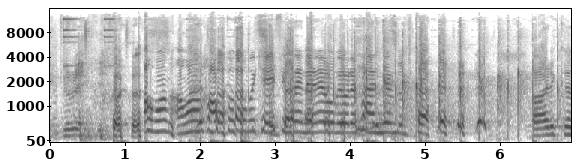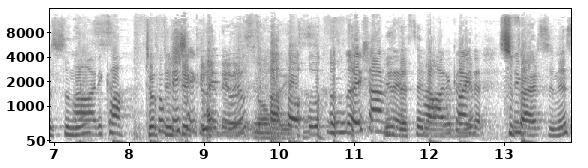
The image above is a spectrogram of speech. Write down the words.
Teşekkür ediyorum. Aman aman hafta sonu keyfinde neler oluyor efendim. Harikasınız. Harika. Çok, teşekkür, ederiz. ediyoruz. Sağ olun. Muhteşemdi. Biz de selam Harikaydı. verelim. Süpersiniz.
